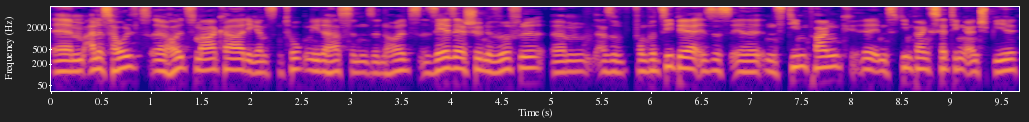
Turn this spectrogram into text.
Ähm, alles Holz, äh, Holzmarker, die ganzen Token, die du hast, sind, sind Holz. Sehr, sehr schöne Würfel. Ähm, also vom Prinzip her ist es äh, ein Steampunk, äh, im Steampunk-Setting ein Spiel,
